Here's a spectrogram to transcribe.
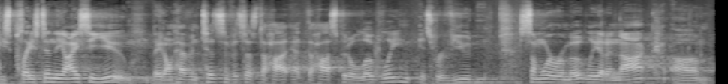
He's placed in the ICU. They don't have intensivists at the, at the hospital locally. It's reviewed somewhere remotely at a knock. Um,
